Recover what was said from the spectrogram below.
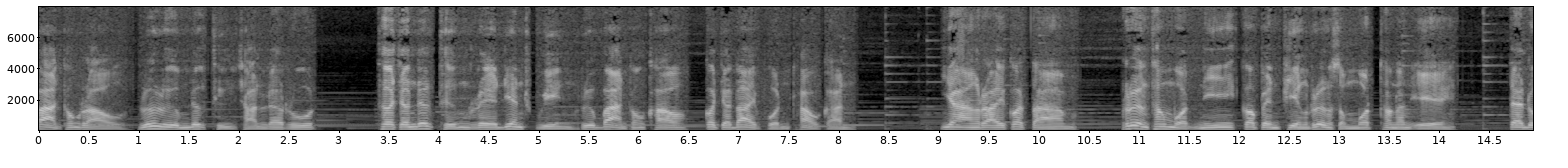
บ้านของเรา หรือลืมนึกถึงฉันและรูทเธอจะนึกถึงเรเดียนทวิงหรือบ้านของเขาก็จะได้ผลเท่ากัน อย่างไรก็ตาม เรื่องทั้งหมดนี้ก็เป็นเพียงเรื่องสมมติเท่านั้นเอง แต่โด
